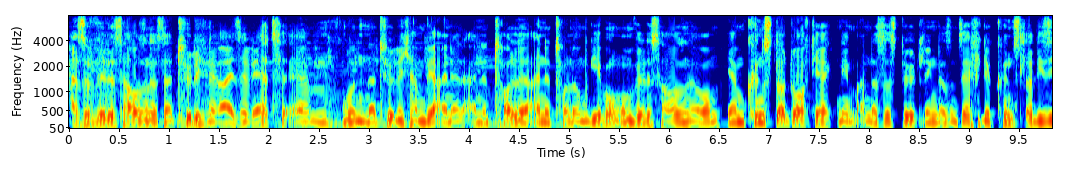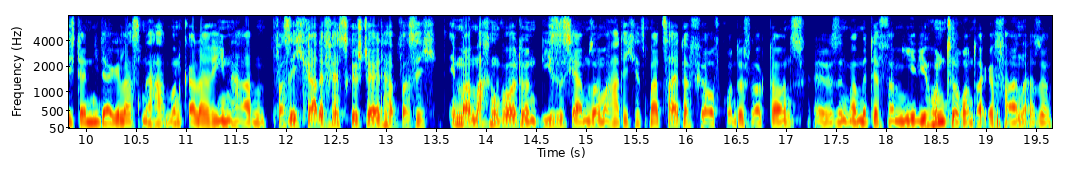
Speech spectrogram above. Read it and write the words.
Also Wildeshausen ist natürlich eine Reise wert ähm, und natürlich haben wir eine, eine tolle eine tolle Umgebung um Wildeshausen herum. Wir haben ein Künstlerdorf direkt nebenan, das ist Dödling. Da sind sehr viele Künstler, die sich da niedergelassen haben und Galerien haben. Was ich gerade festgestellt habe, was ich immer machen wollte und dieses Jahr im Sommer hatte ich jetzt mal Zeit dafür aufgrund des Lockdowns. Äh, wir sind mal mit der Familie die Hunte runtergefahren. Also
